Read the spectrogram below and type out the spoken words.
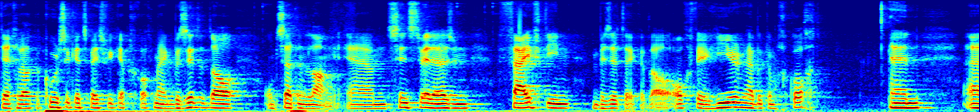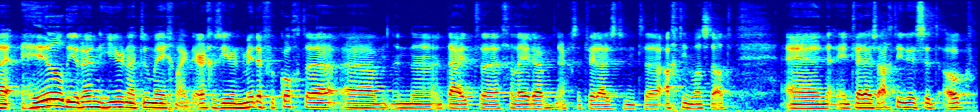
tegen welke koers ik het specifiek heb gekocht, maar ik bezit het al ontzettend lang. Um, sinds 2015 bezit ik het al. Ongeveer hier heb ik hem gekocht. En uh, heel die run hier naartoe meegemaakt. Ergens hier in het midden verkocht een, uh, een, tijd geleden. Ergens in 2018 was dat. En in 2018 is het ook,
